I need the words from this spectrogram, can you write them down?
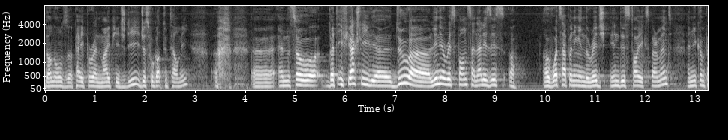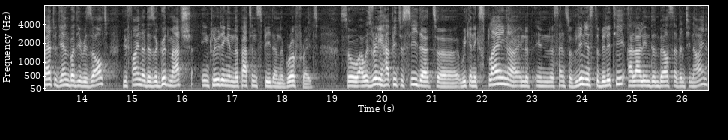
Donald's paper and my PhD. He just forgot to tell me. and so, but if you actually do a linear response analysis, of what's happening in the ridge in this toy experiment, and you compare to the n-body result, you find that there's a good match, including in the pattern speed and the growth rate. So I was really happy to see that uh, we can explain uh, in, the, in the sense of linear stability, a la Lynden-Bell 79,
